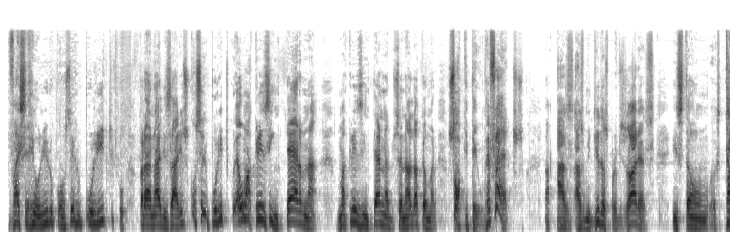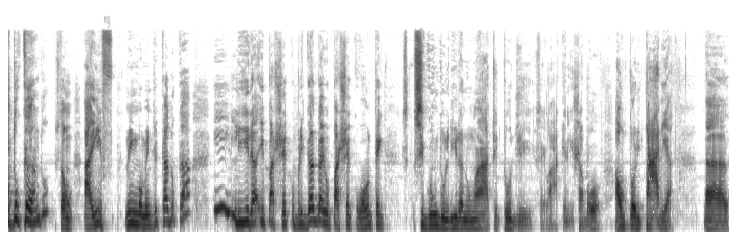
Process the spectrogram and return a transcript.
vai se reunir o Conselho Político para analisar isso. O Conselho Político é uma crise interna uma crise interna do Senado e da Câmara. Só que tem um reflexo. As, as medidas provisórias estão caducando, estão aí em momento de caducar, e Lira e Pacheco brigando. Aí o Pacheco ontem, segundo Lira, numa atitude, sei lá, que ele chamou autoritária, uh,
